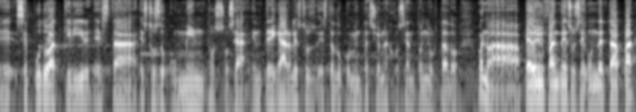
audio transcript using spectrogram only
eh, se pudo adquirir esta, estos documentos, o sea, entregarle estos, esta documentación a José Antonio Hurtado, bueno, a Pedro Infante en su segunda etapa,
